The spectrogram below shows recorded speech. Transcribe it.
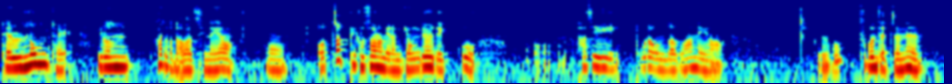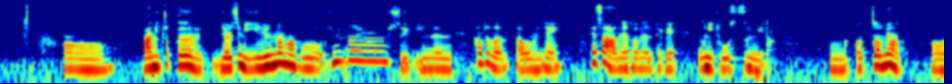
될 놈 될. 이런 카드가 나와지네요. 어, 어차피 그 사람이랑 연결돼 있고 어, 다시 돌아온다고 하네요. 그리고 두 번째 주는 어, 많이 조금 열심히 일만 하고 힘들 수 있는 카드가 나오는데 회사 안에서는 되게 운이 좋습니다. 음, 어쩌면 어,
